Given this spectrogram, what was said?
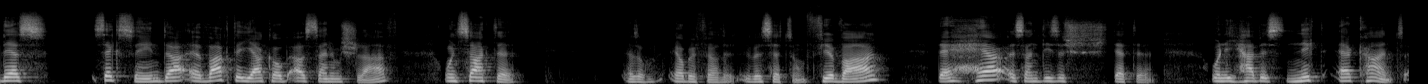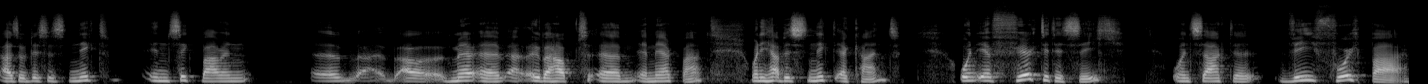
Vers 16, da erwachte Jakob aus seinem Schlaf und sagte, also Elberfelder Übersetzung, für wahr, der Herr ist an dieser Stätte und ich habe es nicht erkannt. Also das ist nicht in sichtbaren äh, äh, überhaupt äh, merkbar. Und ich habe es nicht erkannt. Und er fürchtete sich und sagte, wie furchtbar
